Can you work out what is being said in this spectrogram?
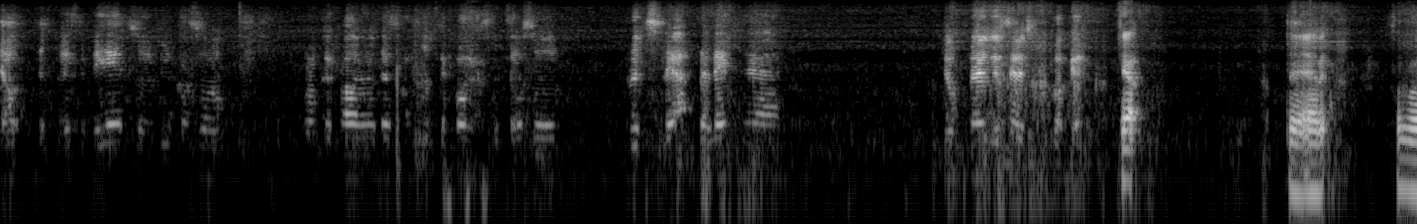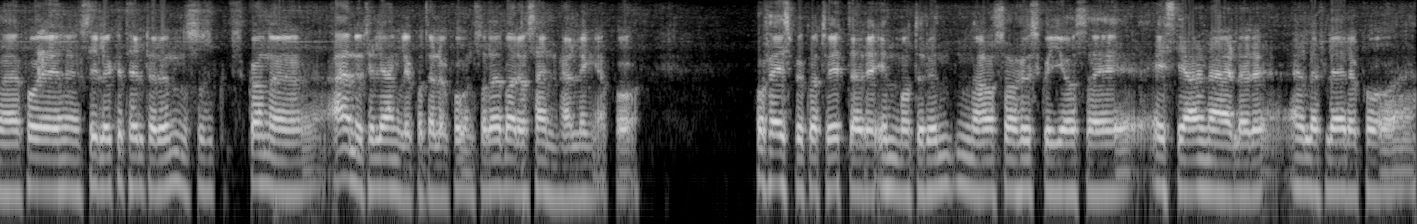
Det det plutselig etter den eh, 14. august er vi tilbake. Ja. Det er vi. Så eh, får vi si lykke til til runden. Så Jeg er nå tilgjengelig på telefon, så det er bare å sende meldinger på, på Facebook og Twitter inn mot runden. Og så husk å gi oss ei, stjerne eller, eller, flere på eh,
